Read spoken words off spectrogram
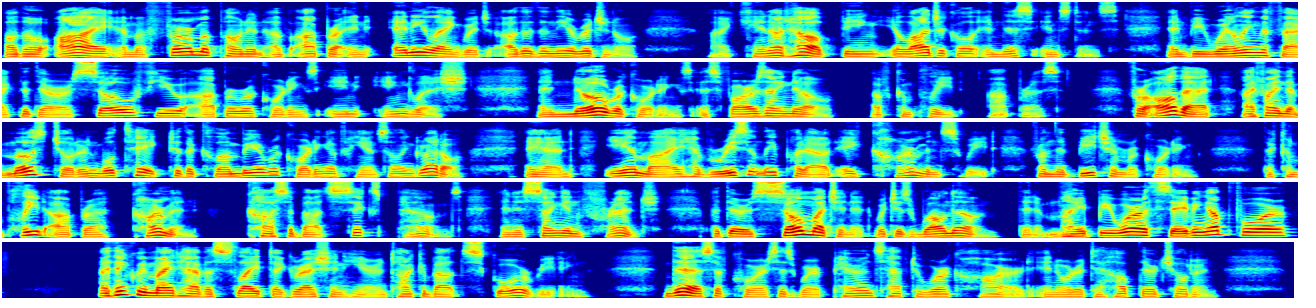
Although I am a firm opponent of opera in any language other than the original, I cannot help being illogical in this instance and bewailing the fact that there are so few opera recordings in English, and no recordings, as far as I know, of complete operas. For all that, I find that most children will take to the Columbia recording of Hansel and Gretel, and EMI have recently put out a Carmen suite from the Beecham recording. The complete opera, Carmen, costs about six pounds and is sung in French, but there is so much in it which is well known that it might be worth saving up for. I think we might have a slight digression here and talk about score reading. This, of course, is where parents have to work hard in order to help their children,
